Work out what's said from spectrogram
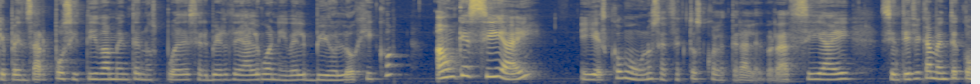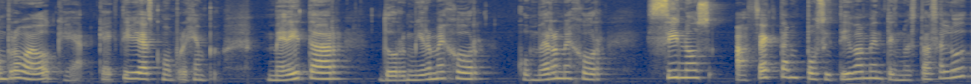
que pensar positivamente nos puede servir de algo a nivel biológico, aunque sí hay, y es como unos efectos colaterales, ¿verdad? Sí hay científicamente comprobado que, que actividades como por ejemplo meditar, dormir mejor, comer mejor, sí nos afectan positivamente en nuestra salud,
